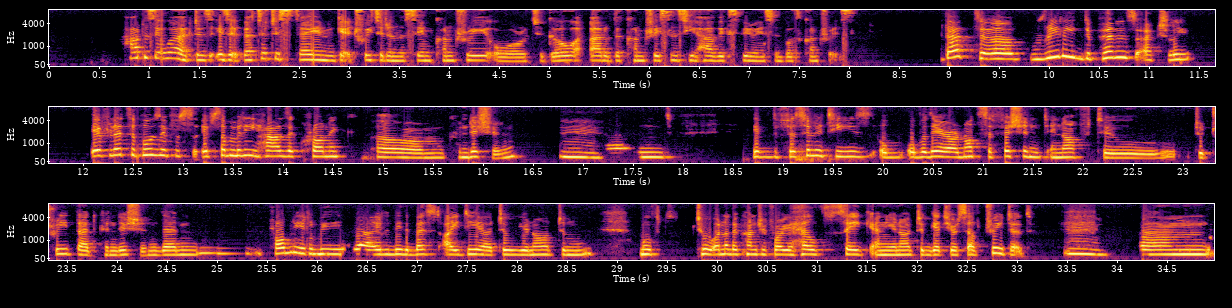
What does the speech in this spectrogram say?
how does it work? Does is it better to stay and get treated in the same country or to go out of the country since you have experience in both countries? That uh, really depends, actually. If let's suppose if if somebody has a chronic um, condition mm. and if the facilities over there are not sufficient enough to to treat that condition, then probably it'll be yeah it'll be the best idea to you know to move to another country for your health's sake and you know to get yourself treated mm. um,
